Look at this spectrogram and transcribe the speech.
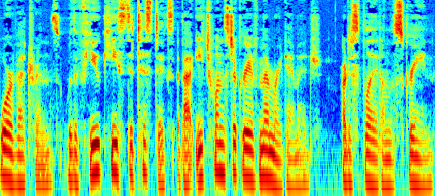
war veterans, with a few key statistics about each one's degree of memory damage, are displayed on the screen.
